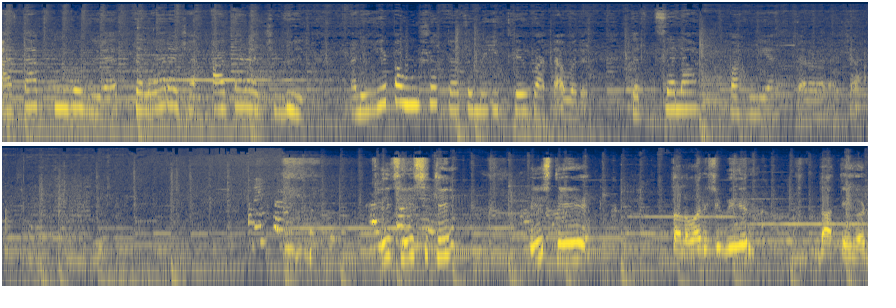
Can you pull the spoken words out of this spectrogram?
आता आपण बघूया तलवाराच्या आकाराची भीत आणि हे पाहू शकता तुम्ही इथले वातावरण. तर चला पाहूया तलवाराच्या आकाराची हीच हीच ती हीच ती तलवारीची वीर दातेगड.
